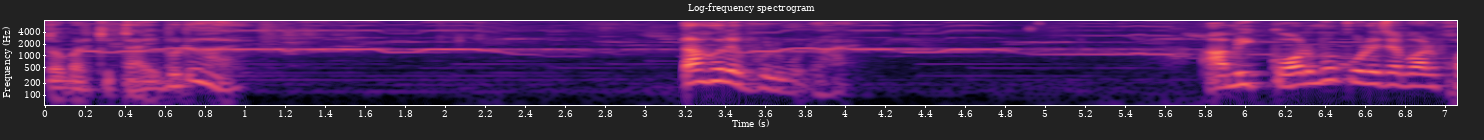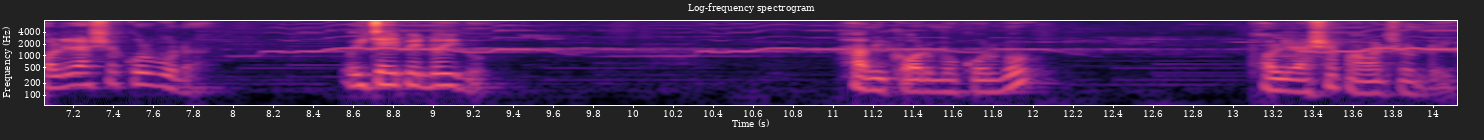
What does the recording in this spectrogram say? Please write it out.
তোমার কি তাই মনে হয়? তাহলে ভুল মনে হয়। আমি কর্ম করে যাব আর ফলের আশা করব না। ওই টাইপের নই গো। আমি কর্ম করব ফলের আশা পাওয়ার জন্যই।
